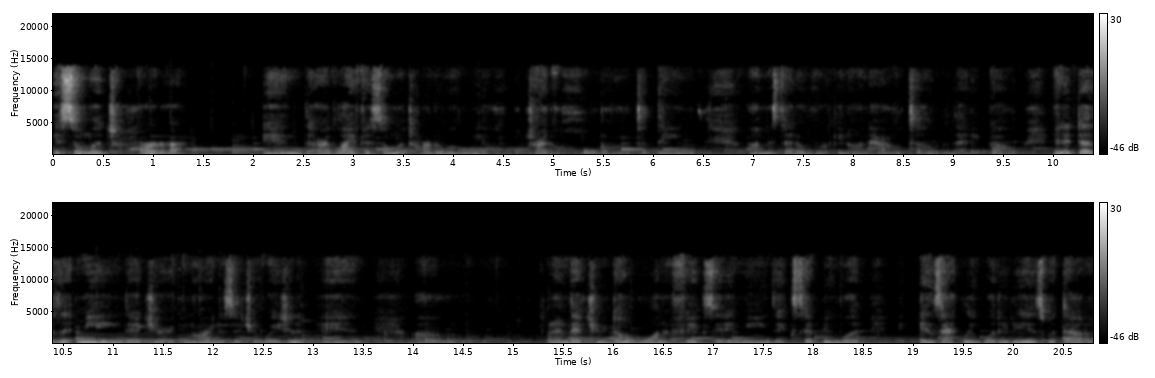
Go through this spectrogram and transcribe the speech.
it's so much harder, and our life is so much harder when we try to hold on to things um, instead of working on how to let it go. And it doesn't mean that you're ignoring the situation and um, and that you don't want to fix it. It means accepting what exactly what it is without a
